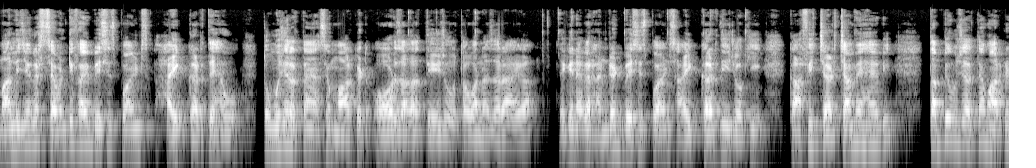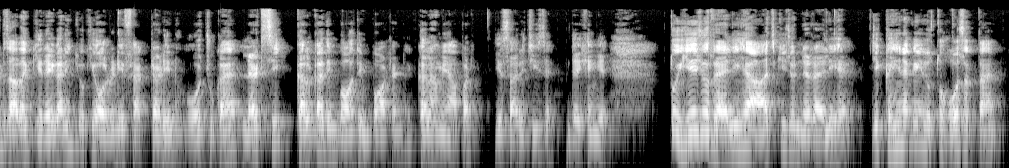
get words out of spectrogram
मान लीजिए अगर 75 बेसिस पॉइंट्स हाइक करते हैं वो तो मुझे लगता है यहाँ से मार्केट और ज़्यादा तेज होता हुआ नज़र आएगा। लेकिन अगर हंड्रेड बेसिस पॉइंट्स हाइक कर दी, जो कि काफ़ी चर्चा में है अभी, तब भी मुझे लगता है मार्केट ज़्यादा गिरेगा नहीं, क्योंकि ऑलरेडी फैक्टर्ड इन हो चुका है। लेट्स सी कल का दिन बहुत इंपॉर्टेंट है, कल हम यहाँ पर ये सारी चीज़ें देखेंगे। तो ये जो रैली है, आज की जो रैली है, ये कहीं ना कहीं दोस्तों हो सकता है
